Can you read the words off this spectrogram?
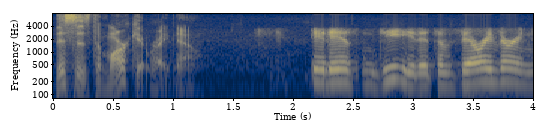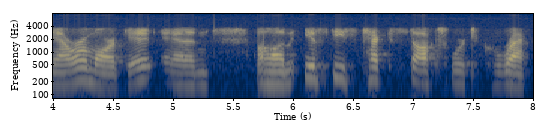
this is the market right now. It is indeed. It's a very very narrow market, and um, if these tech stocks were to correct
